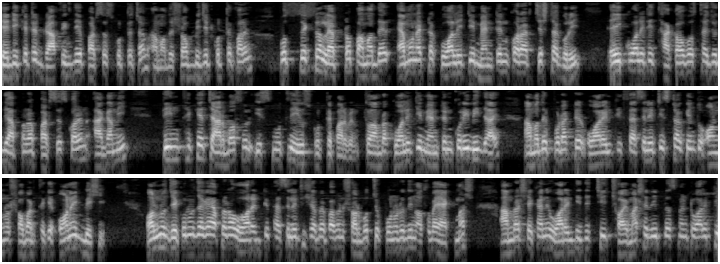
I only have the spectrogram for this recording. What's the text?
ডেডিকেটেড গ্রাফিক্স দিয়ে পারচেস করতে চান, আমাদের সব ভিজিট করতে পারেন। প্রত্যেকটা ল্যাপটপ আমাদের এমন একটা কোয়ালিটি মেনটেন করার চেষ্টা করি এই কোয়ালিটি থাকা অবস্থায় যদি আপনারা পারচেস করেন, আগামী তিন থেকে চার বছর স্মুথলি ইউজ করতে পারবেন। তো আমরা কোয়ালিটি মেনটেন করি বিধায় আমাদের প্রোডাক্টের ওয়ারেন্টি ফ্যাসিলিটিসটাও কিন্তু অন্য সবার থেকে অনেক বেশি। অন্য যে কোনো জায়গায় আপনারা ওয়ারেন্টি ফ্যাসিলিটি হিসাবে পাবেন সর্বোচ্চ পনেরো দিন অথবা এক মাস। আমরা সেখানে ওয়ারেন্টি দিচ্ছি, ছয় মাসের রিপ্লেসমেন্ট ওয়ারেন্টি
